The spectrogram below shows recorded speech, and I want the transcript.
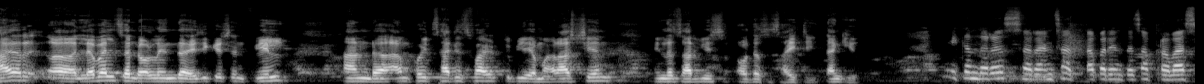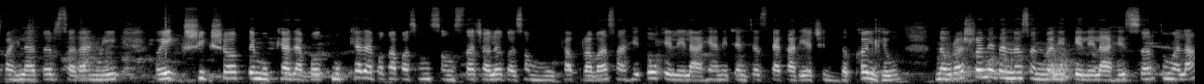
higher uh, levels and all in the education field, and uh, I'm quite satisfied to be a Maharashtrian in the service of the society. Thank you. एकंदरच सरांचा आत्तापर्यंतचा प्रवास पाहिला तर सरांनी एक शिक्षक ते मुख्याध्यापक मुख्याध्यापकापासून संस्थाचालक असा मोठा प्रवास आहे तो केलेला आहे आणि त्यांच्याच त्या कार्याची दखल घेऊन नवराष्ट्राने त्यांना सन्मानित केलेला आहे सर तुम्हाला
